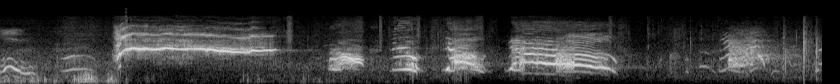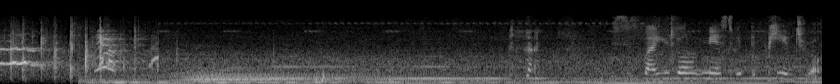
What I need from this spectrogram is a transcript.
whoa. Ah! why you don't mess with the Pedro.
